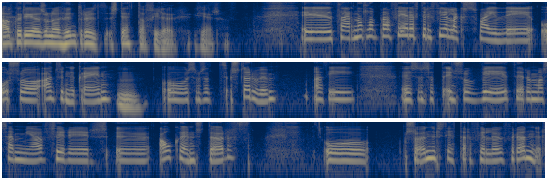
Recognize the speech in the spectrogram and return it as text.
Af hverju er svona hundruð stettafélag hér? E, Það er náttúrulega bara fyrir eftir félagssvæði og svo atvinnugrein Mm. og sem sagt störfum að því sem sagt eins og við erum að semja fyrir uh, ákveðin störf og svo önnur stjættarfélög fyrir önnur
